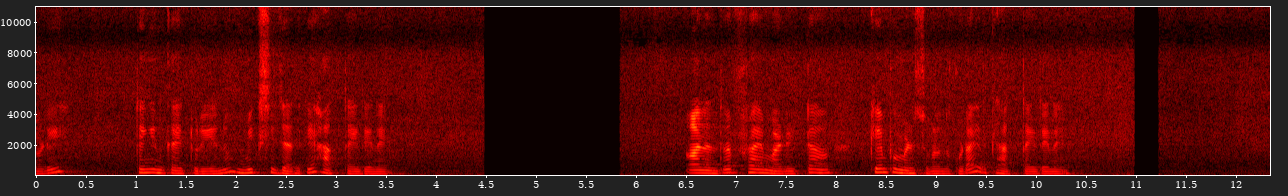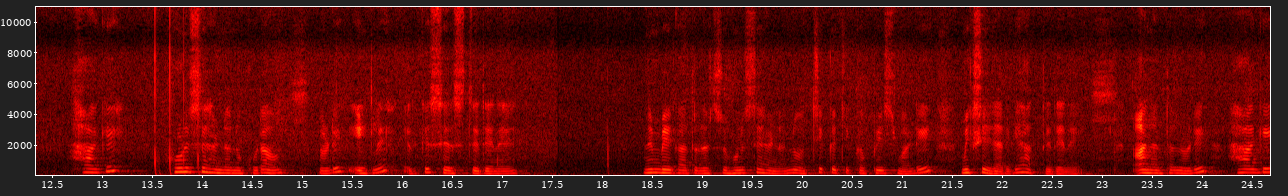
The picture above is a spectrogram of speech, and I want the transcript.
ನೋಡಿ ತೆಂಗಿನಕಾಯಿ ತುರಿಯನ್ನು ಮಿಕ್ಸಿ ಜಾರಿಗೆ ಹಾಕ್ತಾ ಇದ್ದೇನೆ. ಆನಂತರ ಫ್ರೈ ಮಾಡಿಟ್ಟ ಕೆಂಪು ಮೆಣಸುಗಳನ್ನು ಕೂಡ ಇದಕ್ಕೆ ಹಾಕ್ತಾ ಇದ್ದೇನೆ. ಹಾಗೆ ಹುಣಸೆ ಹಣ್ಣನ್ನು ಕೂಡ ನೋಡಿ ಈಗಲೇ ಇದಕ್ಕೆ ಸೇರಿಸ್ತಿದ್ದೇನೆ. ನಿಂಬೆ ಗಾತ್ರದಷ್ಟು ಹುಣಸೆ ಹಣ್ಣನ್ನು ಚಿಕ್ಕ ಚಿಕ್ಕ ಪೀಸ್ ಮಾಡಿ ಮಿಕ್ಸಿ ಜಾರಿಗೆ ಹಾಕ್ತಿದ್ದೇನೆ. ಆನಂತರ ನೋಡಿ ಹಾಗೆ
